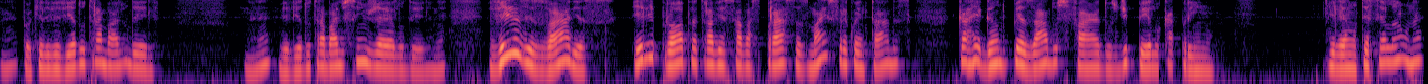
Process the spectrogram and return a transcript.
Né? Porque ele vivia do trabalho dele. Né? Vivia do trabalho singelo dele. Né? Vezes várias, ele próprio atravessava as praças mais frequentadas, carregando pesados fardos de pelo caprino. Ele era um tecelão, né?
